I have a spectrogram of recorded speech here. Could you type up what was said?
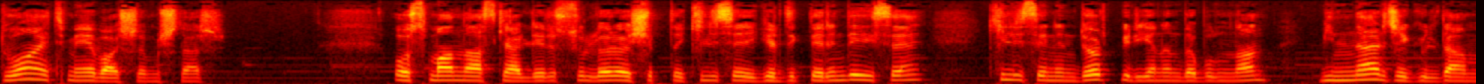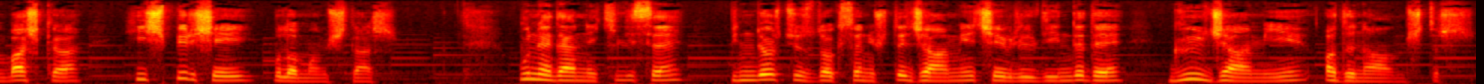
dua etmeye başlamışlar. Osmanlı askerleri surları aşıp da kiliseye girdiklerinde ise kilisenin dört bir yanında bulunan binlerce gülden başka hiçbir şey bulamamışlar. Bu nedenle kilise 1493'te camiye çevrildiğinde de Gül Camii adını almıştır.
